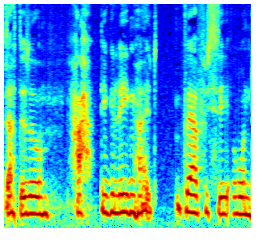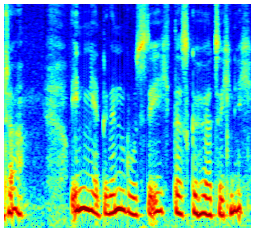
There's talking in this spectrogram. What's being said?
dachte so, ha, die Gelegenheit werfe ich sie runter. In mir drin wusste ich, das gehört sich nicht.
